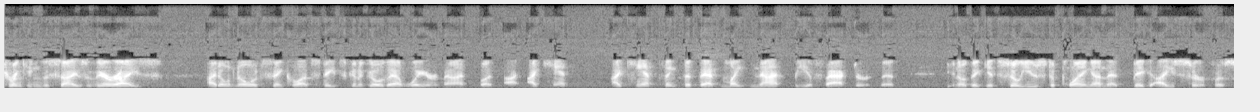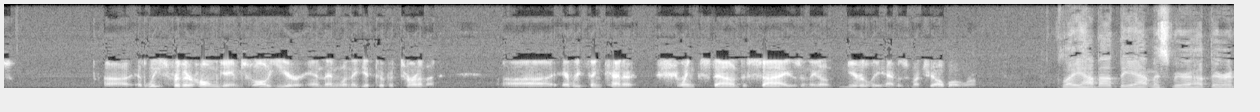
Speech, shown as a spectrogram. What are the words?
shrinking the size of their ice. I don't know if St. Cloud State's going to go that way or not, but I, I can't I can't think that that might not be a factor. That you know they get so used to playing on that big ice surface, uh, at least for their home games all year, and then when they get to the tournament, uh, Uh, everything kind of shrinks down to size, and they don't nearly have as much elbow room. Clay, how about the atmosphere out there in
